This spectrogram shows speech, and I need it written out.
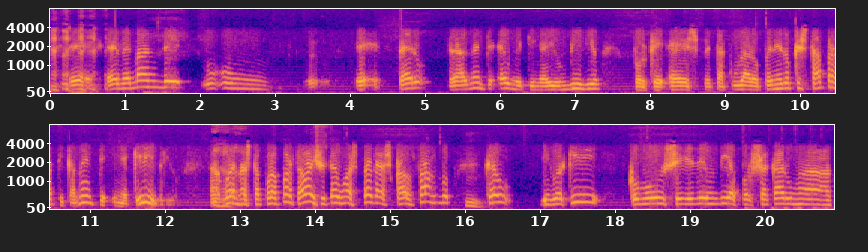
e, e me mande un... un e, pero realmente eu me tiña aí un vídeo porque é espectacular o Penedo que está prácticamente en equilibrio. Ah, uh bueno, hasta pola parte abaixo ten unhas pedras calzando mm. que eu digo aquí como un se lle dé un día por sacar unha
